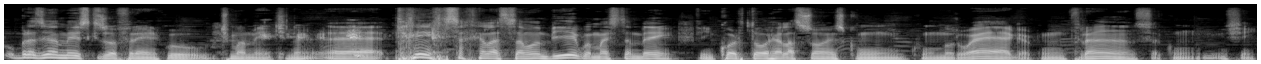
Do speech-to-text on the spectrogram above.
o Brasil é meio esquizofrênico ultimamente. Né? É, tem essa relação ambígua, mas também enfim, cortou relações com, com Noruega, com França, com, enfim.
